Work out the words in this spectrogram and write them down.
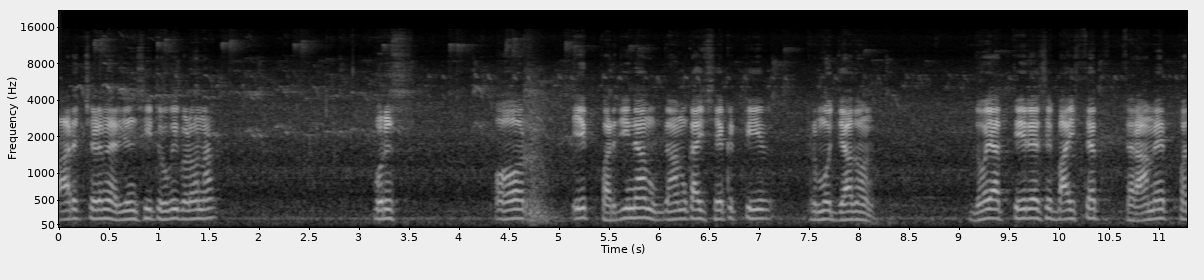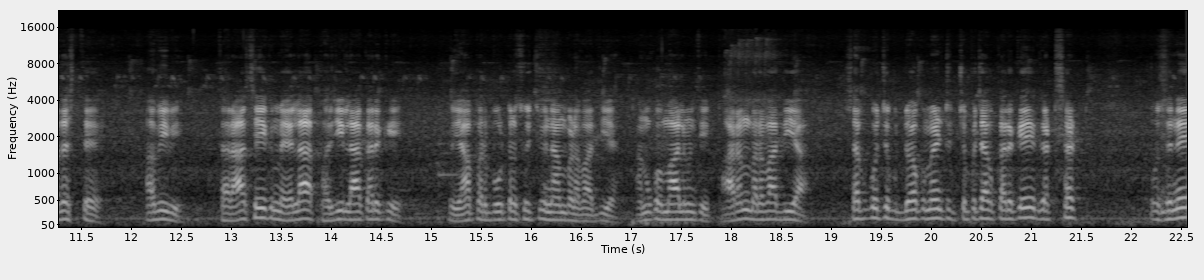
आरक्षण में अर्जन सीट हो गई बड़ौना। पुरुष और एक फर्जी नाम गाँव का ही सेक्रेटरी प्रमोद जादौन दो हज़ार तेरह से बाईस तक तरा में पदस्थ है। अभी भी तरा से एक महिला फर्जी ला करके तो यहाँ पर वोटर सूची में नाम बढ़वा दिया। हमको मालूम थी फार्म भरवा दिया। सब कुछ डॉक्यूमेंट चुपचाप करके गटसट उसने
